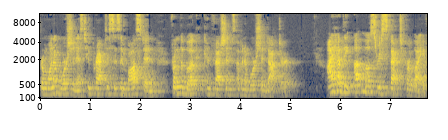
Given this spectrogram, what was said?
from one abortionist who practices in Boston from the book Confessions of an Abortion Doctor. I have the utmost respect for life.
